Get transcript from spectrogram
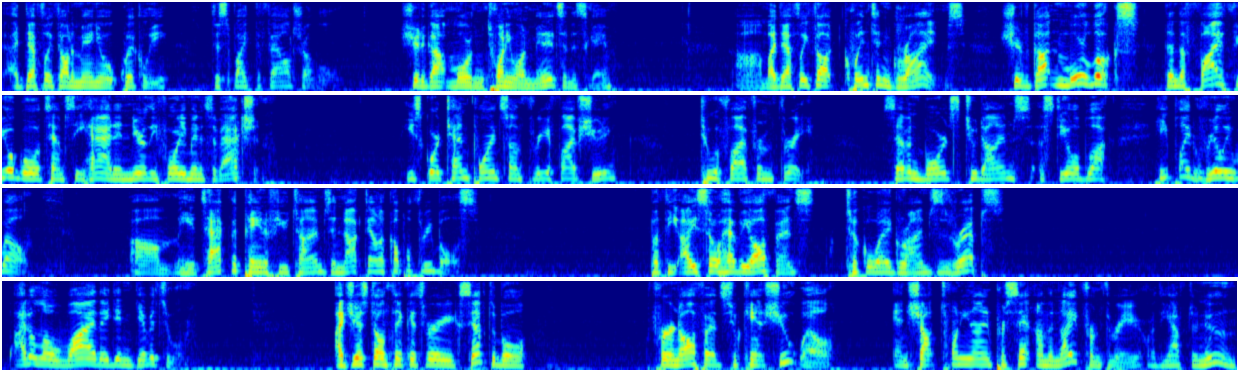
I definitely thought Immanuel Quickley, despite the foul trouble, should have got more than 21 minutes in this game. Um, I definitely thought Quentin Grimes should have gotten more looks than the five field goal attempts he had in nearly 40 minutes of action. He scored 10 points on 3 of 5 shooting, 2 of 5 from 3. 7 boards, 2 dimes, a steal, a block. He played really well. Um, he attacked the paint a few times and knocked down a couple three balls. But the ISO heavy offense took away Grimes' reps. I don't know why they didn't give it to him. I just don't think it's very acceptable for an offense who can't shoot well and shot 29% on the night from three or the afternoon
